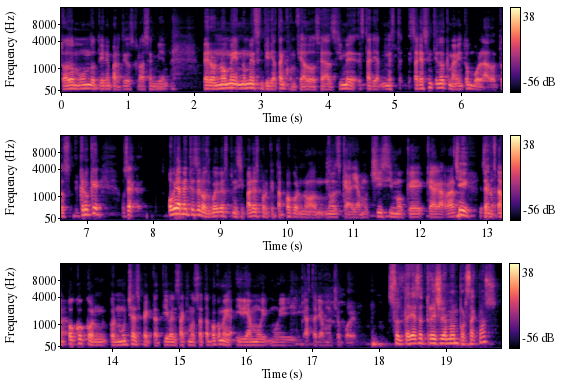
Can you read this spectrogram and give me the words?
todo el mundo tiene partidos que lo hacen bien, pero no me, no me sentiría tan confiado. O sea, sí me estaría, me estaría sintiendo que me aviento un volado. Entonces, creo que, o sea, Obviamente es de los waivers principales porque tampoco no, no es que haya muchísimo que, que agarrar. Sí, pero tampoco con, con, mucha expectativa en Sacmos. O sea, tampoco me iría muy, muy, gastaría mucho por él. ¿Soltarías a Trace Raymond por Sacmos?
